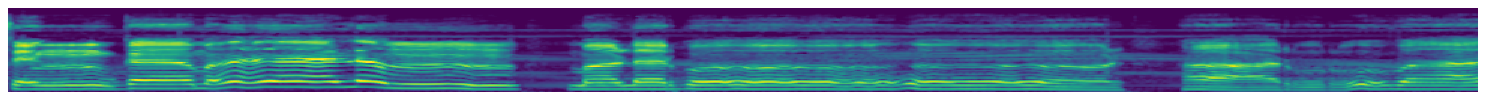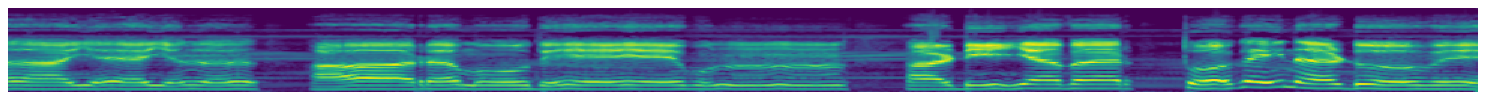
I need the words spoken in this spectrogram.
செங்கமலம் மலர்போல் ஆருருவாயல் ஆரமுதேவும் அடியவர் தொகை நடுவே.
